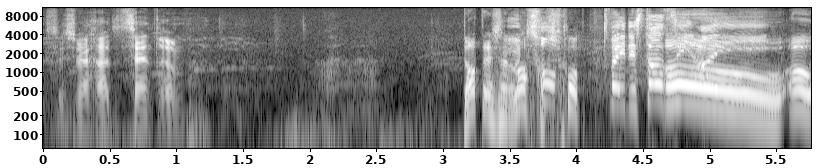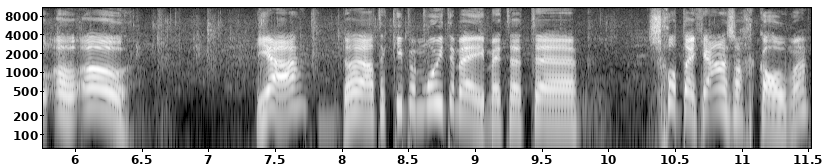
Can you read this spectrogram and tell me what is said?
Ze is weg uit het centrum. Dat is een lastig schot. Tweede instantie. Oh, oh, oh, oh. Ja, daar had de keeper moeite mee met het uh, schot dat je aan zag komen.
